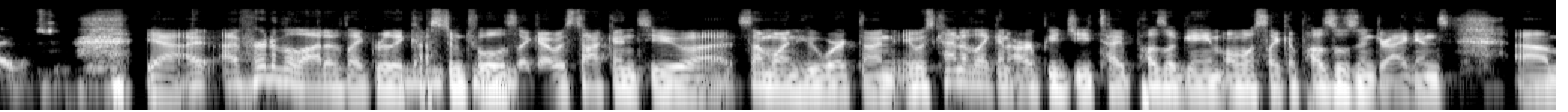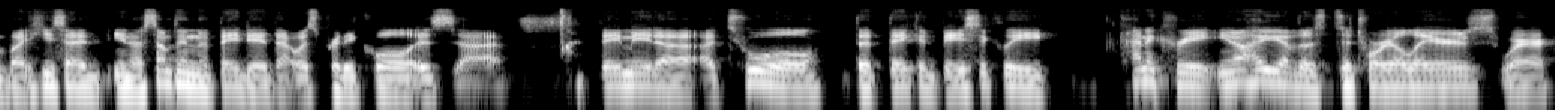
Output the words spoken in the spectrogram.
live yeah I, have heard of a lot of like really custom tools. Like i was talking to uh, someone who worked on it was kind of like an rpg type puzzle game almost like a puzzles and dragons. Um, but he said you know something that they did that was pretty cool is uh, they made a, a tool that they could basically kind of create you know how you have those tutorial layers where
